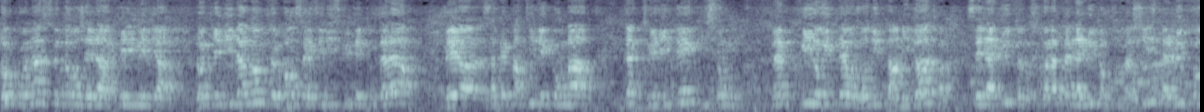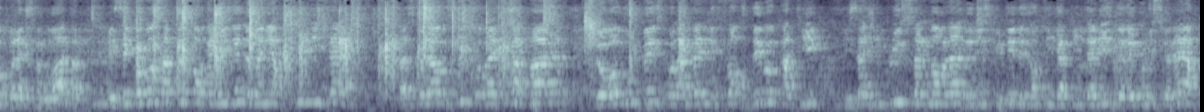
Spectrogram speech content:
Donc on a ce danger-là qui est immédiat. Donc évidemment que bon, ça a été discuté tout à l'heure, mais euh, ça fait partie des combats d'actualité qui sont même prioritaires aujourd'hui parmi d'autres. C'est la lutte, ce qu'on appelle la lutte antifasciste, la lutte contre l'extrême droite. Et c'est comment ça peut s'organiser de manière unitaire. Parce que là aussi, il faudrait être capable de regrouper ce qu'on appelle les forces démocratiques. Il ne s'agit plus seulement là de discuter des anticapitalistes, des révolutionnaires,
